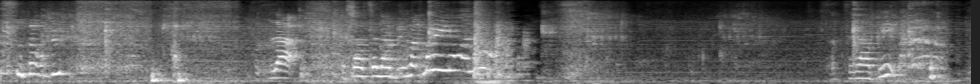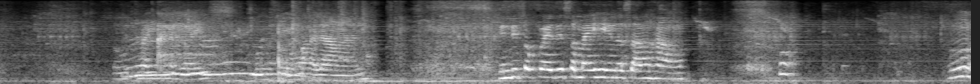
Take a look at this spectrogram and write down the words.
Sa labi. Putla. Sa labi, Maria, yung ano? Sa salabi. So, try na guys. Kung gusto yung. Hindi to pwede sa may hina sa anghang. Mm.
